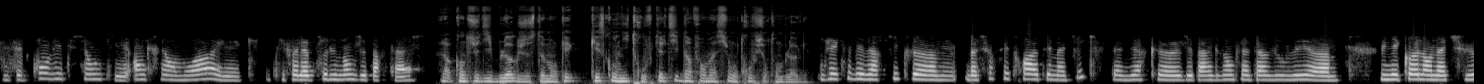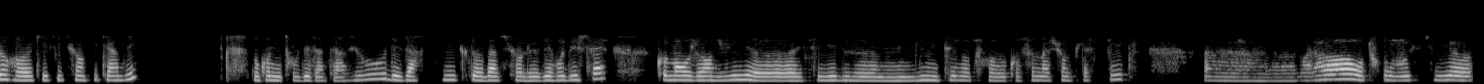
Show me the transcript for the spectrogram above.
c'est cette conviction qui est ancrée en moi et qu'il fallait absolument que je partage. Alors quand tu dis blog justement, qu'est-ce qu'on y trouve? Quel type d'informations on trouve sur ton blog? J'ai écrit des articles euh, bah, sur ces trois thématiques, c'est-à-dire que j'ai par exemple interviewé euh, une école en nature euh, qui est située en Picardie. Donc on y trouve des interviews, des articles bah, sur le zéro déchet, comment aujourd'hui essayer de limiter notre consommation de plastique, voilà, on trouve aussi euh,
